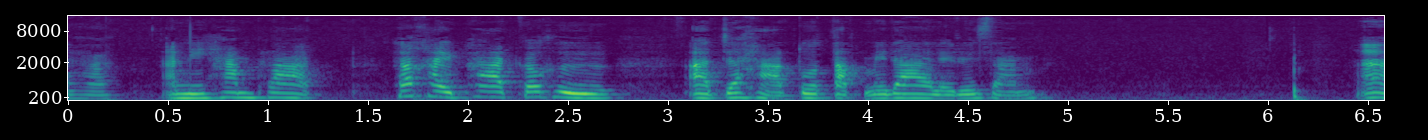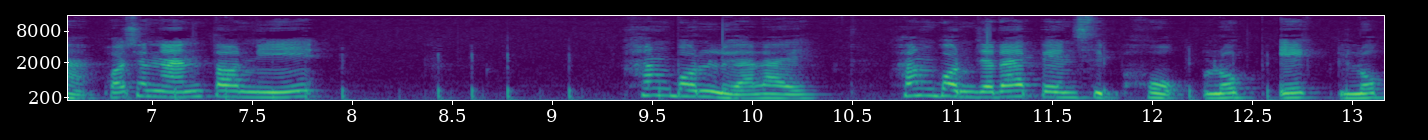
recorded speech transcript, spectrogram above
นะคะ อันนี้ห้ามพลาด ถ้าใครพลาดก็คืออาจจะหาตัวตัดไม่ได้เลยด้วยซ้ำอะเพราะฉะนั้นตอนนี้ ข้างบนเหลืออะไร ข้างบนจะได้เป็น 16 ลบ x ลบ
